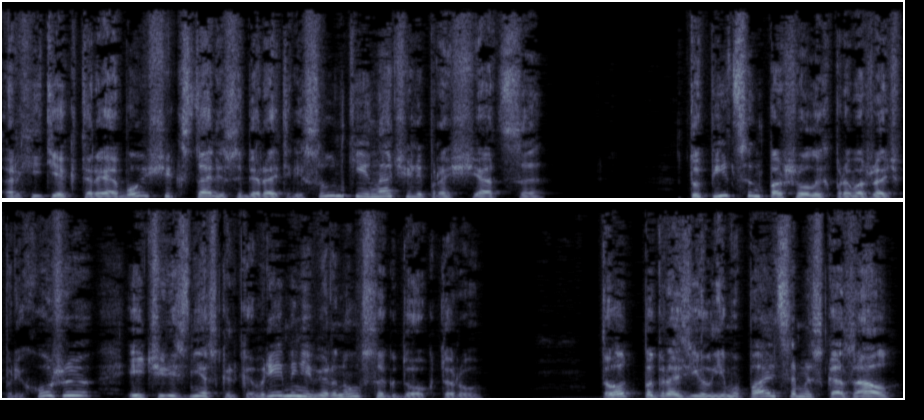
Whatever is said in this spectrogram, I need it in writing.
Архитектор и обойщик стали собирать рисунки и начали прощаться. Тупицын пошел их провожать в прихожую и через несколько времени вернулся к доктору. Тот погрозил ему пальцем и сказал.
